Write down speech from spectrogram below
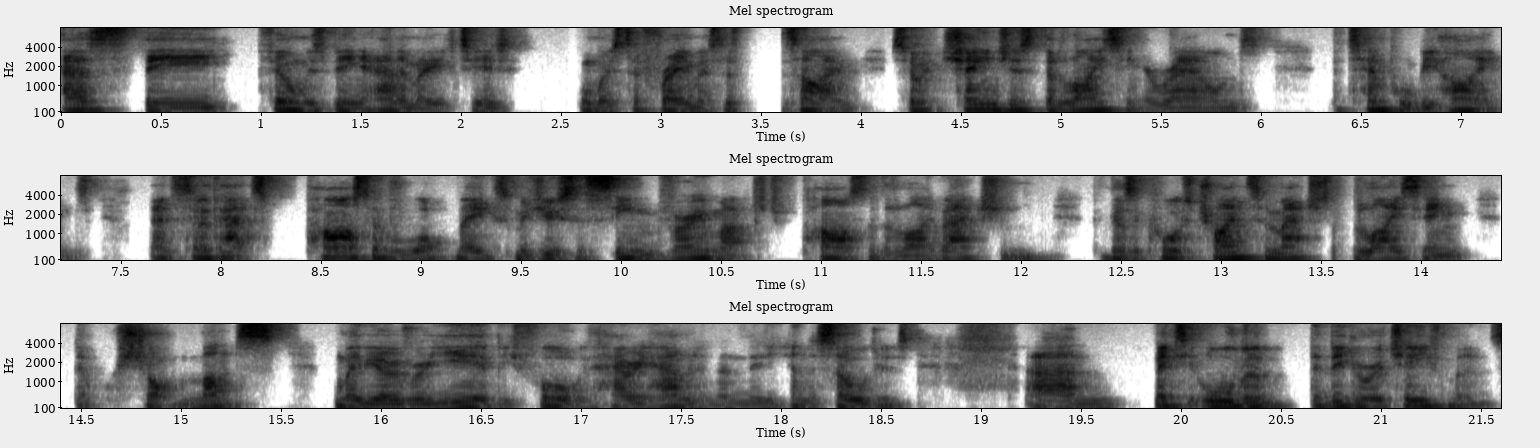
as the film is being animated almost a frame at a time. So it changes the lighting around the temple behind. And so that's part of what makes Medusa seem very much part of the live action, because of course, trying to match the lighting that was shot months, maybe over a year before with Harry Hamlin and the and the soldiers, um, makes it all the, the bigger achievement.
